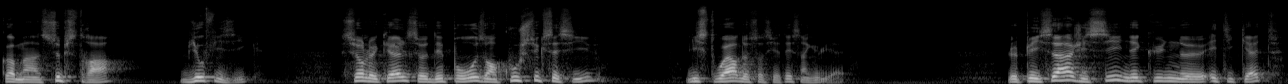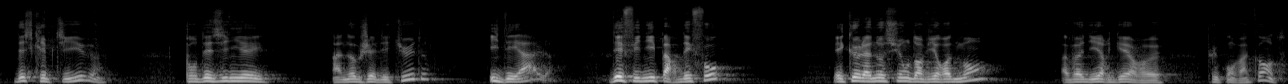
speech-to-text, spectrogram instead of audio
comme un substrat biophysique sur lequel se dépose en couches successives l'histoire de sociétés singulières. Le paysage ici n'est qu'une étiquette descriptive pour désigner un objet d'étude idéal, défini par défaut, et que la notion d'environnement, à va dire guère euh, plus convaincante,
